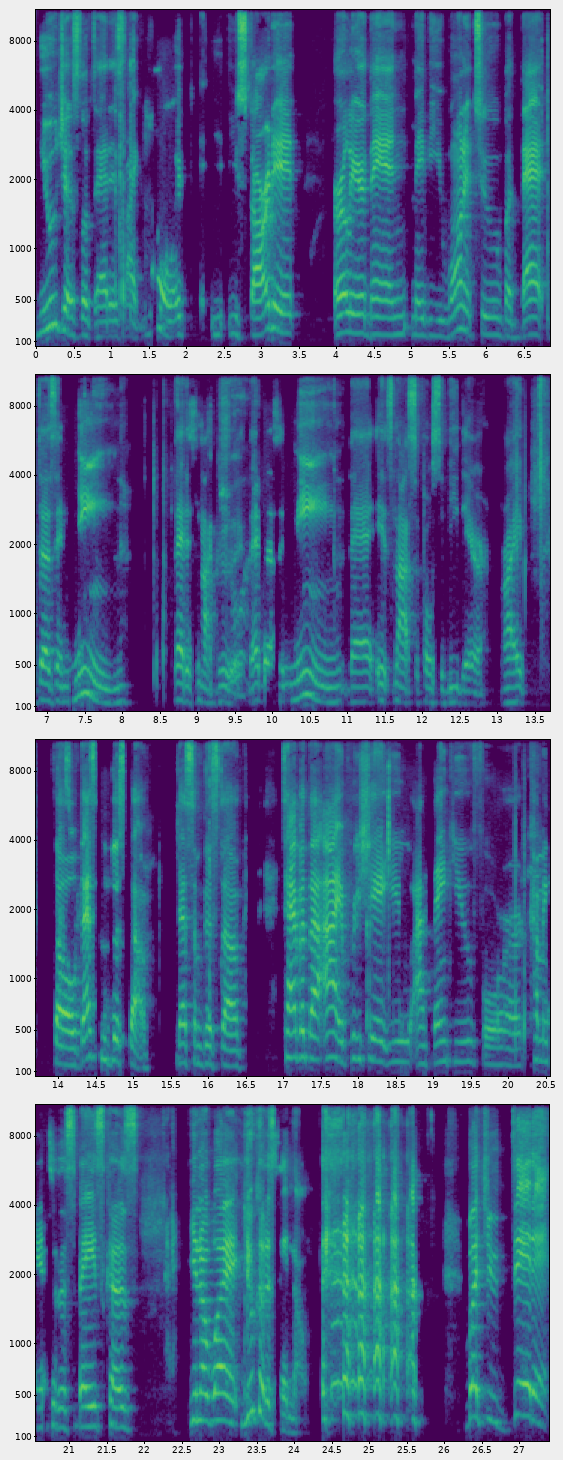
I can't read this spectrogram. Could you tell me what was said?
you just looked at it, it's like no it, you started earlier than maybe you wanted to but that doesn't mean that it's not good sure. that doesn't mean that it's not supposed to be there right so that's, that's some good stuff that's some good stuff Tabitha, I appreciate you. I thank you for coming into the space because you know what? You could have said no, but you didn't.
